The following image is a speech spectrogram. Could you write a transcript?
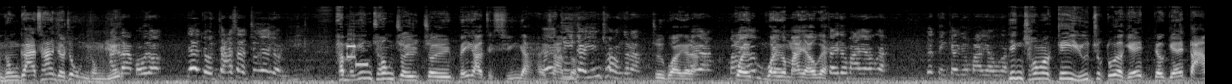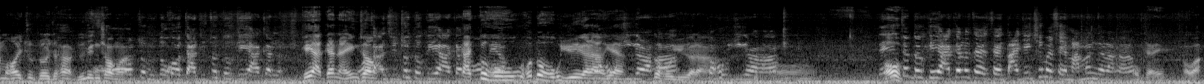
唔同价餐就捉唔同鱼。系啦，冇错，一样炸沙捉一样鱼。系咪英仓最最比较值钱噶？系三条。最英仓噶啦。最贵噶啦。贵贵过马油嘅。计到马油嘅，一定计到马油噶。英仓啊，如果捉到有几有几多啖可以捉到？香鱼英仓啊。捉唔到，我暂时捉到几廿斤。几廿斤啊，英仓。暂时捉到几廿斤。但系都好都好鱼噶啦，都好鱼噶啦，都好鱼噶啦。哦。你捉到几廿斤就成大只，千蚊成万蚊噶啦吓。O K，好啊。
